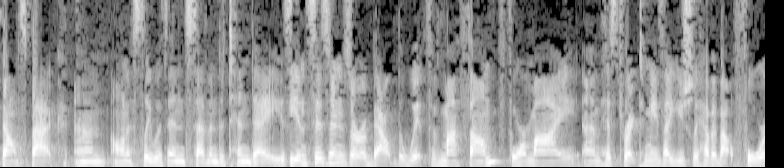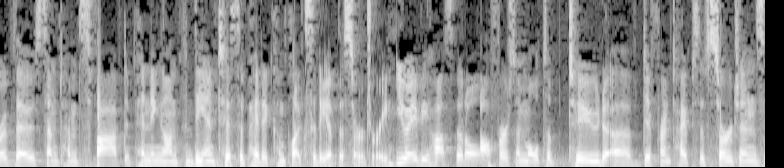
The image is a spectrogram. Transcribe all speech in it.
bounce back, um, honestly, within seven to ten days. The incisions are about the width of my thumb for my um, hysterectomies, I usually have about four of those, sometimes five, depending on the anticipated complexity of the surgery. UAB Hospital offers a multitude of different types of surgeons'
